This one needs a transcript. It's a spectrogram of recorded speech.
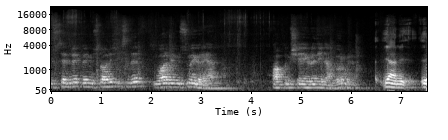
Müstedrek ve müstahriç ikisi de Buhari ve Müslüm'e göre yani. Farklı bir şeye göre değil yani doğru mu hocam? Yani e,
